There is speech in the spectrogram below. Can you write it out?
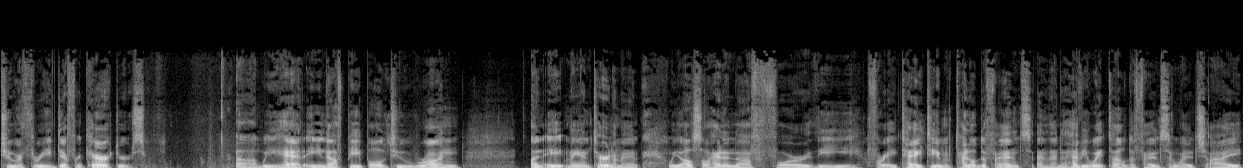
two or three different characters. Uh, we had enough people to run an eight man tournament. We also had enough for the for a tag team title defense and then a heavyweight title defense in which I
